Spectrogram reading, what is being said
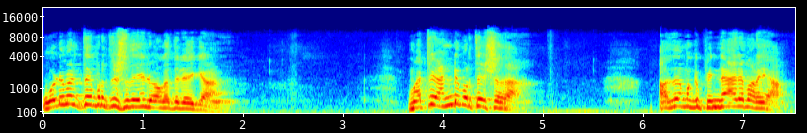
ഒടുവിലത്തെ പ്രത്യക്ഷതയും ലോകത്തിലേക്കാണ്. മറ്റ് രണ്ട് പ്രത്യക്ഷത അത് നമുക്ക് പിന്നാലെ പറയാം.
